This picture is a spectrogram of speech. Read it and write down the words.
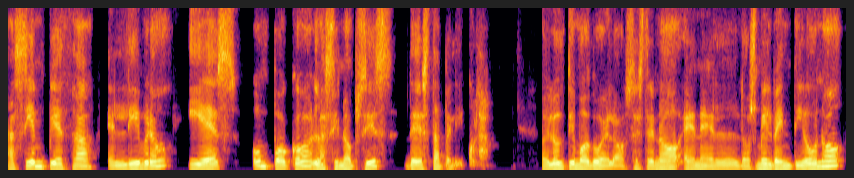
Así empieza el libro y es un poco la sinopsis de esta película. El último duelo se estrenó en el 2021,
